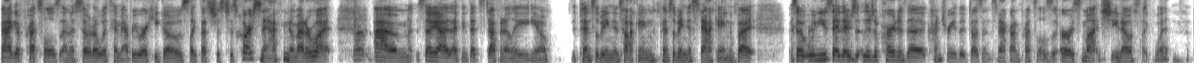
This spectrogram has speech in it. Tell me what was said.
bag of pretzels and a soda with him everywhere he goes. Like that's just his car snack, no matter what. Um, so yeah, I think that's definitely you know Pennsylvania talking, Pennsylvania snacking. But so when you say there's there's a part of the country that doesn't snack on pretzels or as much, you know, it's like what?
